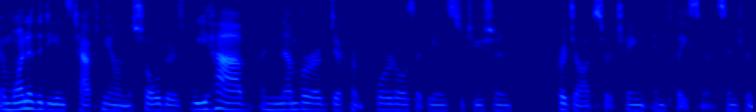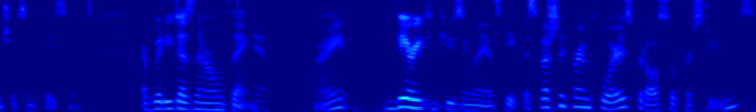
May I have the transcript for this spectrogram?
and one of the deans tapped me on the shoulders. We have a number of different portals at the institution for job searching and placements, internships and placements. Everybody does their own thing, right? Very confusing landscape, especially for employers, but also for students.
